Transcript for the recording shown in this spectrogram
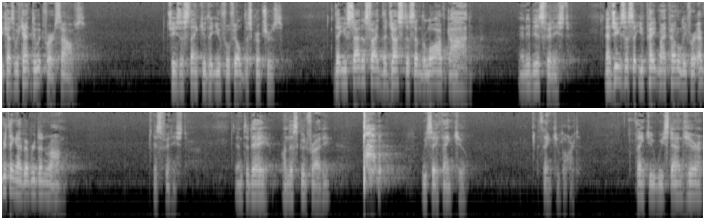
because we can't do it for ourselves. Jesus, thank you that you fulfilled the scriptures, that you satisfied the justice and the law of God, and it is finished. And Jesus, that you paid my penalty for everything I've ever done wrong is finished. And today, on this Good Friday, we say thank you. Thank you, Lord. Thank you. We stand here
